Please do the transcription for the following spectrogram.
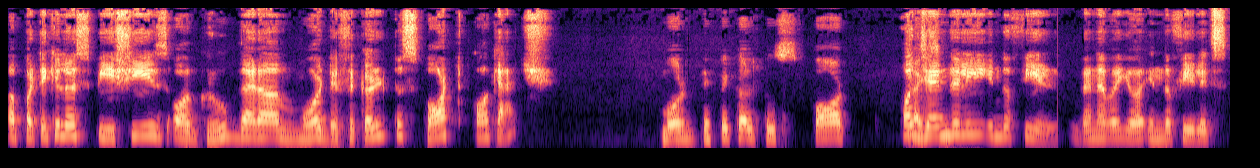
a particular species or group that are more difficult to spot or catch? More difficult to spot. Or Like- generally in the field, whenever you're in the field, it's,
